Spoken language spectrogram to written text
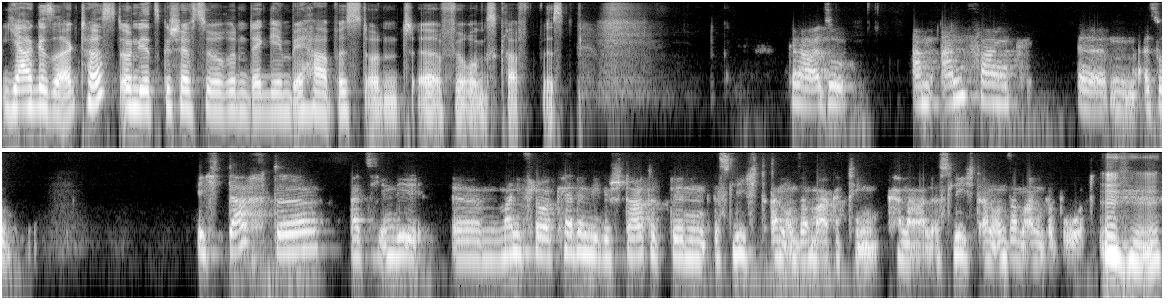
Ja gesagt hast und jetzt Geschäftsführerin der GmbH bist und äh, Führungskraft bist. Genau, also am Anfang, ähm, also ich dachte, als ich in die ähm, Moneyflow Academy gestartet bin, es liegt an unserem Marketingkanal, es liegt an unserem Angebot. Mhm.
